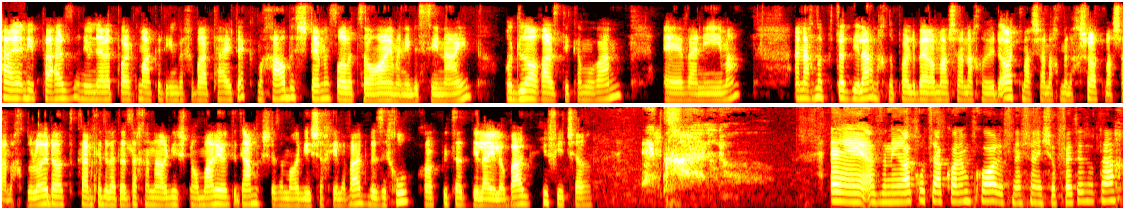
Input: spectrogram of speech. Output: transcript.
היי, אני פז, אני מנהלת פרויקט marketing בחברת הייטק. מחר ב-12 בצהריים אני בסיני, עוד לא ארזתי כמובן, אה, ואני אימא. אנחנו קצת גילה, אנחנו פה לדבר על מה שאנחנו יודעות, מה שאנחנו מנחשות, מה שאנחנו לא יודעות, כאן כדי לתת לכם להרגיש נורמליות גם כשזה מרגיש הכי לבד, וזכרו, כל קפיצת גילה היא לא באג, היא פיצ'ר. התחלנו. אה, אז אני רק רוצה קודם כל, לפני שאני שופטת אותך,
